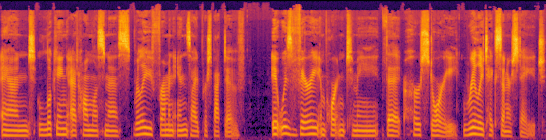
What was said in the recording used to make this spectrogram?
and looking at homelessness really from an inside perspective. It was very important to me that her story really takes center stage.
